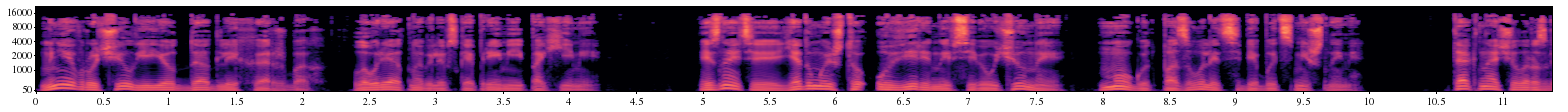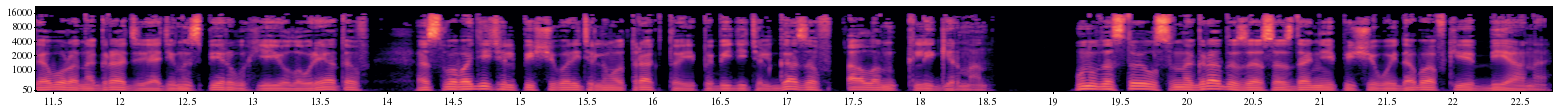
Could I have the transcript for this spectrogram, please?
Мне вручил ее Дадли Хершбах, лауреат Нобелевской премии по химии. И знаете, я думаю, что уверенные в себе ученые могут позволить себе быть смешными. Так начал разговор о награде один из первых ее лауреатов, освободитель пищеварительного тракта и победитель газов Алан Клигерман. Он удостоился награды за создание пищевой добавки «Биана»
